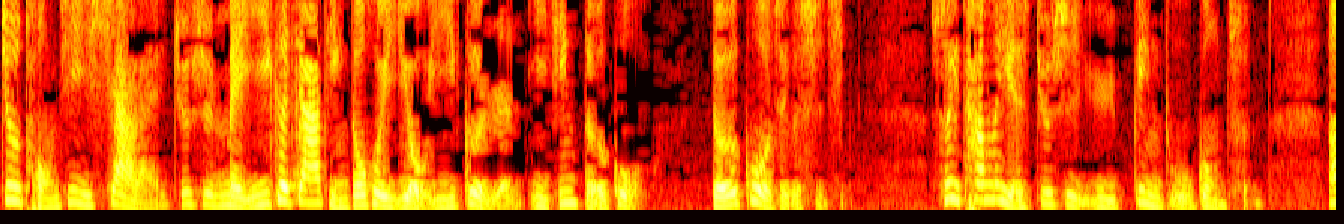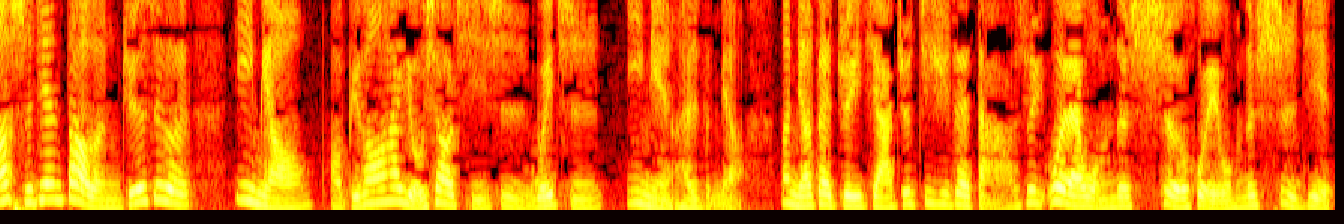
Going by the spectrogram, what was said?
就统计下来，就是每一个家庭都会有一个人已经得过得过这个事情，所以他们也就是与病毒共存。然后时间到了，你觉得这个疫苗，好，比方说它有效期是维持一年还是怎么样？那你要再追加，就继续再打。所以未来我们的社会，我们的世界。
